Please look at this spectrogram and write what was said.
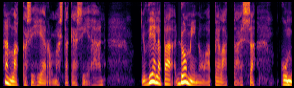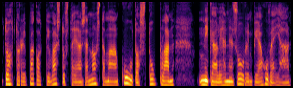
hän lakkasi hieromasta käsiään. Vieläpä dominoa pelattaessa, kun tohtori pakotti vastustajansa nostamaan kuutostuplan, mikä oli hänen suurimpia huvejaan,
